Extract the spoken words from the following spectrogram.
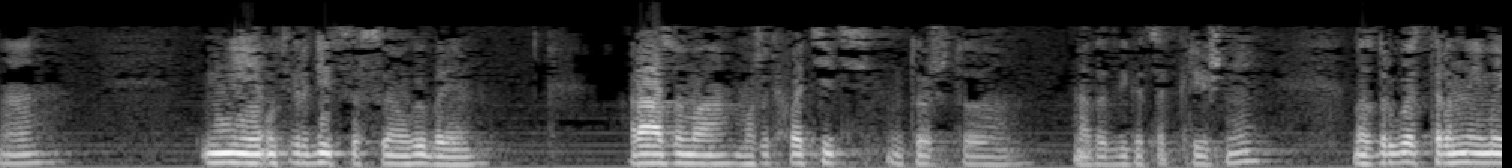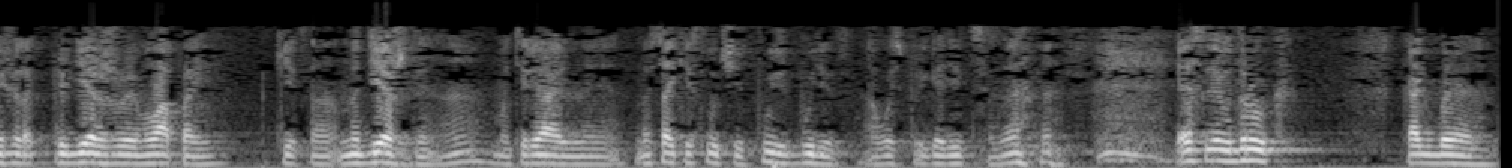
да? не утвердиться в своем выборе. Разума может хватить на то, что надо двигаться к Кришне, но с другой стороны мы еще так придерживаем лапой какие-то надежды да, материальные, на всякий случай, пусть будет, авось пригодится. Да? Если вдруг как бы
